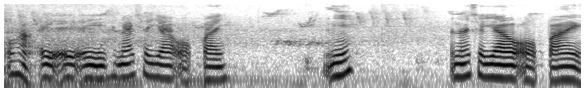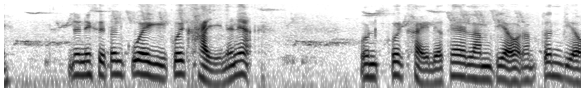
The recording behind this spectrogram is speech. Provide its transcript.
ต้องหักไอ้ไอ้ไอ้คณะชายาออกไป นี่คณะชายาออกไปนี่นี่คือต้นกล้วยกล้วยไข่นะเนี่ยต้นกล้วยไข่เหลือแค่ลำเดียวลำต้นเดียว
